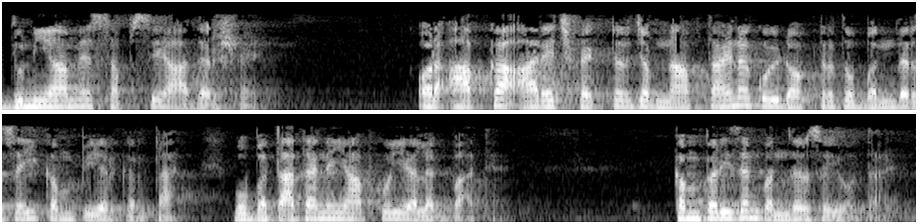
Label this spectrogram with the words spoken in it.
दुनिया में सबसे आदर्श है। और आपका आर एच फैक्टर जब नापता है ना, कोई डॉक्टर तो बंदर से ही कंपेयर करता है। वो बताता नहीं, आपको ये अलग बात है। कंपैरिजन बंदर से ही होता है।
